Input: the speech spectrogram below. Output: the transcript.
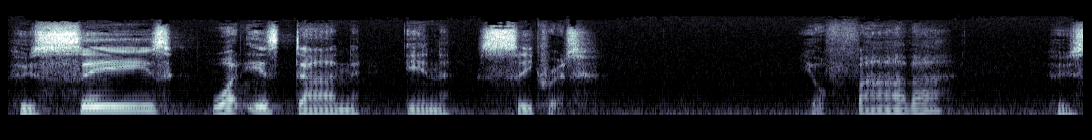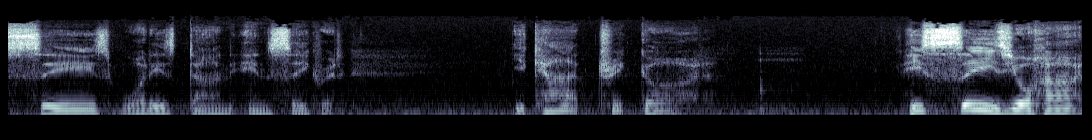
who sees what is done in secret. Your Father who sees what is done in secret. You can't trick God. He sees your heart,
